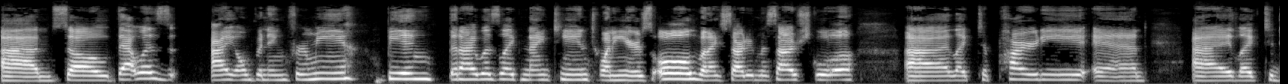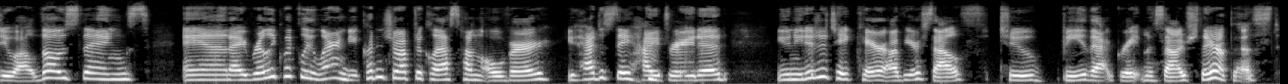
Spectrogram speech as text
Um, so that was eye opening for me, being that I was like 19, 20 years old when I started massage school. Uh, I like to party and I like to do all those things. And I really quickly learned you couldn't show up to class hungover. You had to stay hydrated. You needed to take care of yourself to be that great massage therapist.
